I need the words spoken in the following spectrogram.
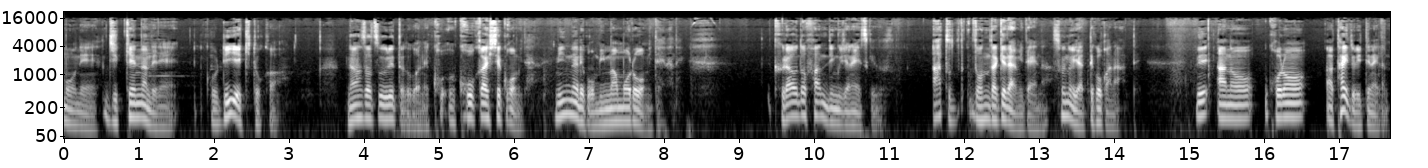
もうね実験なんでねこう利益とか何冊売れたとかね公開してこうみたいなみんなでこう見守ろうみたいなね。クラウドファンディングじゃないですけどあとどんだけだみたいなそういうのをやってこうかなって。であのこのあタイトル言ってないかな。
